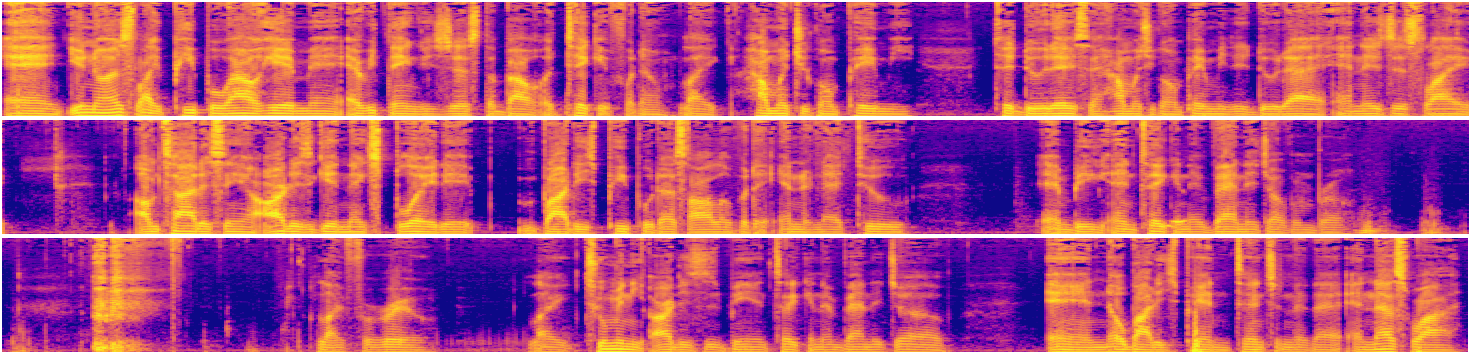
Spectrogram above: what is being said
And you know, it's like people out here, man. Everything is just about a ticket for them. Like how much you gonna pay me to do this, and how much you gonna pay me to do that. And it's just like I'm tired of seeing artists getting exploited by these people that's all over the internet too, and be and taking advantage of them, bro. like for real, like too many artists is being taken advantage of, and nobody's paying attention to that, and that's why,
